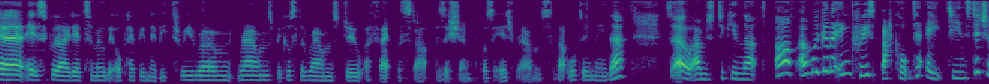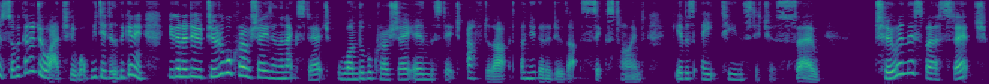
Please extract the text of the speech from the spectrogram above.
uh, it's a good idea to move it up every maybe three round, rounds because the rounds do affect the start position because it is rounds. So that will do me there. So I'm just ticking that off and we're going to increase back up to 18 stitches. So we're going to do actually what we did at the beginning. You're going to do two double crochets in the next stitch, one double crochet in the stitch after that. And you're going to do that six times. Give us 18 stitches. So two in this first stitch,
